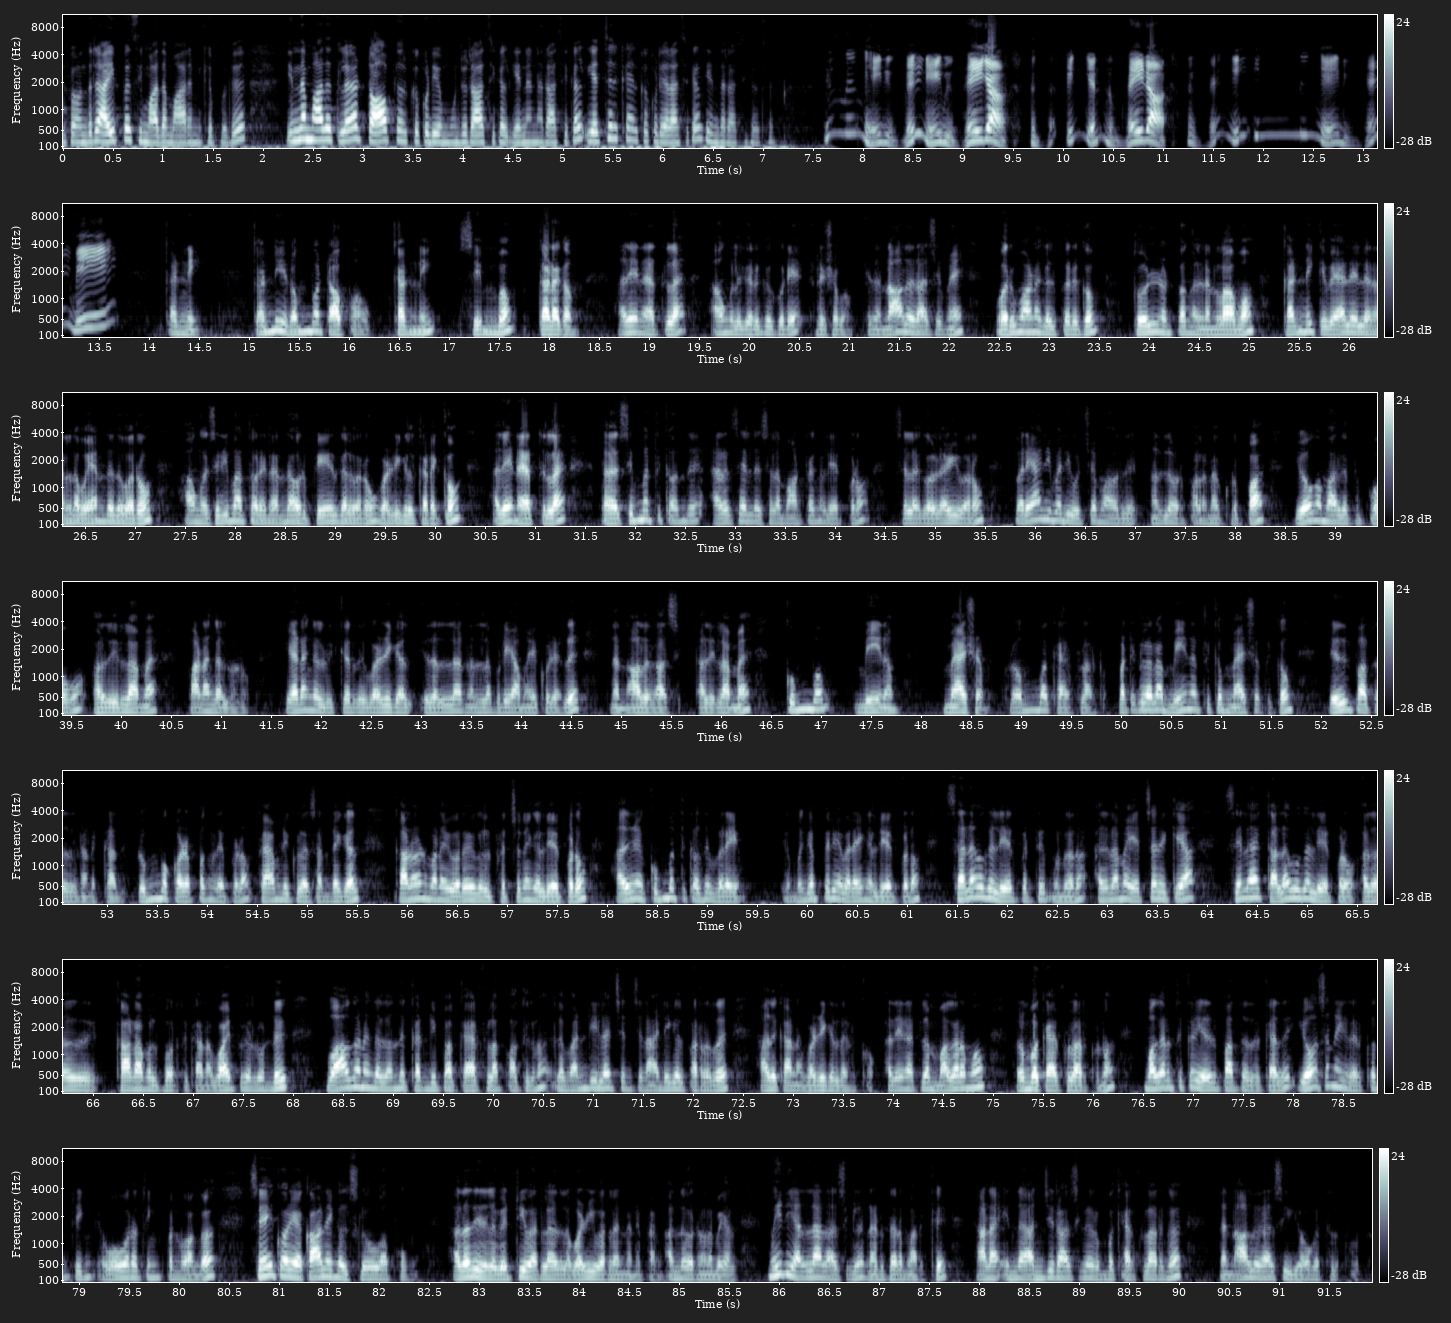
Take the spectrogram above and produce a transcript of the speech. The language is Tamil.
இப்போ வந்துட்டு ஐப்பசி மாதம் ஆரம்பிக்க போது இந்த மாதத்தில் டாப்பில் இருக்கக்கூடிய மூன்று ராசிகள் என்னென்ன ராசிகள்? எச்சரிக்கையாக இருக்கக்கூடிய ராசிகள் எந்த ராசிகள் சார் கண்ணி கண்ணி ரொம்ப டாப் ஆகும். கண்ணி சிம்பம் கடகம். அதே நேரத்தில் அவங்களுக்கு இருக்கக்கூடிய ரிஷபம். இந்த நாலு ராசியுமே வருமானங்கள் பெருகும் தொழில்நுட்பங்கள் நல்லாவும் கண்ணிக்கு வேலையில் நல்லா உயர்ந்தது வரும் அவங்க சினிமா துறையில் இருந்தால் ஒரு பெயர்கள் வரும் வழிகள் கிடைக்கும். அதே நேரத்தில் சிம்மத்துக்கு வந்து அரசியலில் சில மாற்றங்கள் ஏற்படும் சில வழி வரும். விரையாதிபதி உச்சமாகிறது நல்ல ஒரு பலனை கொடுப்பான் யோக மார்க்கத்துக்கு போகும் அது இல்லாமல் பணங்கள் வரும். இடங்கள் விற்கிறது வழிகள் இதெல்லாம் நல்லபடியாக அமையக்கூடியது இந்த நாலு ராசி. அது இல்லாமல் கும்பம் மீனம். மேஷம். ரொம்ப கேர்ஃபுல்லாக இருக்கும். பர்டிகுலராக மீனத்துக்கும் மேஷத்துக்கும் எதிர்பார்த்தது நடக்காது. ரொம்ப குழப்பங்கள் ஏற்படும். ஃபேமிலிக்குள்ள சண்டைகள் கணவன் மனைவி உறவுகள் பிரச்சனைகள் ஏற்படும். அதுலேயும் கும்பத்துக்கு வந்து விரயம். மிகப்பெரிய விரயங்கள் ஏற்படும். செலவுகள் ஏற்பட்டு முன்வரும் அது இல்லாமல் எச்சரிக்கையாக சில களவுகள் ஏற்படும். அதாவது காணாமல் போகிறதுக்கான வாய்ப்புகள் உண்டு. வாகனங்கள் வந்து கண்டிப்பாக கேர்ஃபுல்லாக பார்த்துக்கணும். இல்லை வண்டியில் சின்ன சின்ன அடிகள் படுறது அதுக்கான வழிகள் இருக்கும். அதே நேரத்தில் மகரமும் ரொம்ப கேர்ஃபுல்லாக இருக்கணும். மகரத்துக்கு எதிர்பார்த்தது இருக்காது. யோசனைகள் இருக்கும். திங்க் ஓவராக திங்க் பண்ணுவாங்க. செய்யக்கூடிய காலங்கள் ஸ்லோவாக போகும். அதாவது இதில் வெற்றி வரல அதில் வழி வரலன்னு நினைப்பாங்க. அந்த ஒரு நிலைமைகள். மீதி எல்லா ராசிகளும் நடுத்தரமாக இருக்குது ஆனால் இந்த அஞ்சு ராசிகளும் ரொம்ப கேர்ஃபுல்லாக இருங்க. இந்த நாலு ராசி யோகத்தில் போகுது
